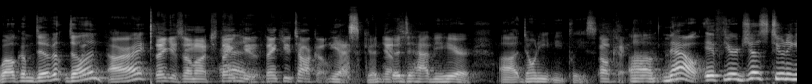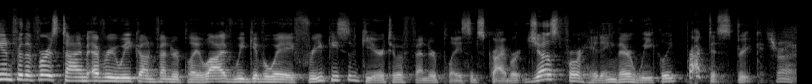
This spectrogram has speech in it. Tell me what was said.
Welcome, Dylan. All right. Thank you so much. Thank And- you. Thank you, Taco. Yes, good. Yes. Good to have you here. Uh, don't eat me, please. Okay. Um, now, if you're just tuning in for the first time, every week on Fender Play Live, we give away a free piece of gear to a Fender Play subscriber just for hitting their weekly practice streak. That's right.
